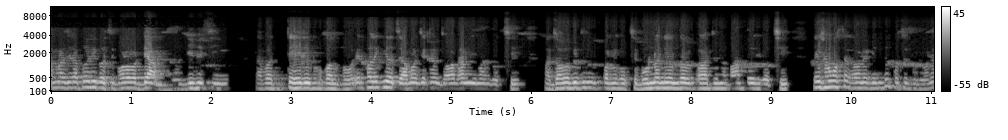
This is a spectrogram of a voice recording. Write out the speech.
আমরা যেটা তৈরি করছি, বড় বড় ড্যাম ডিবিসি তারপর তেহরি প্রকল্প, এর ফলে কি হচ্ছে, আমরা যেখানে জলাধার নির্মাণ করছি বা জলবিদ্যুৎ উৎপন্ন করছি, বন্যা নিয়ন্ত্রণ করার জন্য বাঁধ তৈরি করছি, এই সমস্ত কারণে কিন্তু প্রচুর পরিমাণে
